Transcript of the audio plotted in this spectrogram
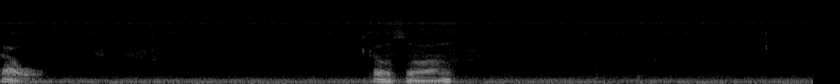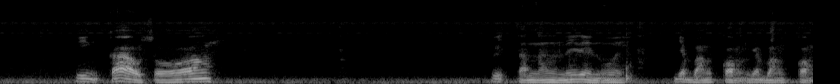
เก้าเก้าสองวิ่งเก้าสอง วิตันนั้นได้เลยหน่วยอย่าบังกล่องอย่าบังกล่อง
